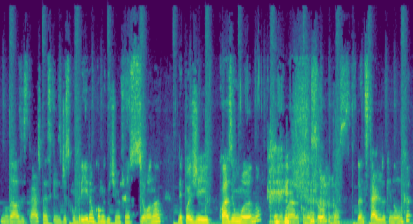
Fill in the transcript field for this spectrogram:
no Dallas Stars, parece que eles descobriram como que o time funciona depois de quase um ano que a temporada começou, então antes tarde do que nunca.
